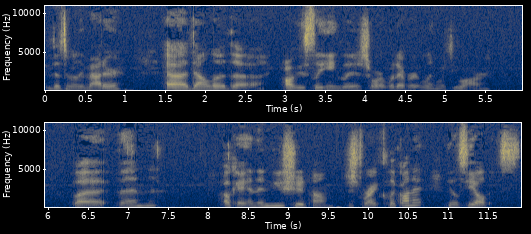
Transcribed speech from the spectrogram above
it doesn't really matter. Uh, download the obviously English or whatever language you are. But then, okay, and then you should um, just right click on it. You'll see all this.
